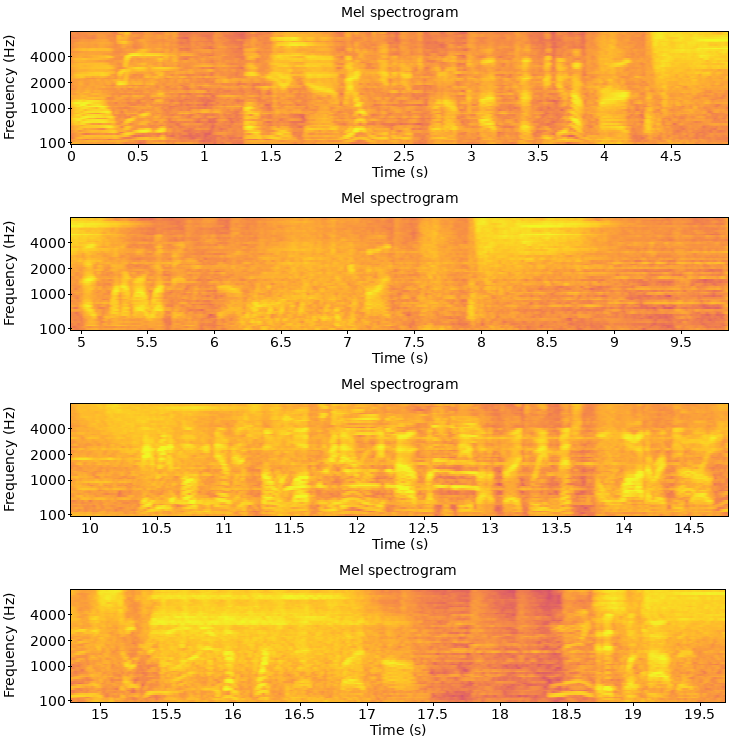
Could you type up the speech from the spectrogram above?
Uh, we'll just Ogie again. We don't need to use Uno Cut because we do have Merc as one of our weapons, so it should be fine. Maybe the Ogie damage was so low because we didn't really have much of debuffs, right? Because we missed a lot of our debuffs. It's unfortunate, but um, it is what happened.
